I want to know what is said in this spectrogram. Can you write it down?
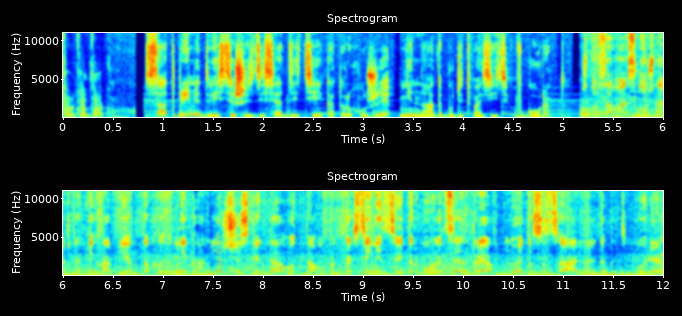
Только так. Сад примет 260 детей, которых уже не надо будет возить в город. Что самое сложное в таких объектах? Не коммерческих, да, вот там как гостиницы и торговые центры, а, ну это социальная да, категория.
